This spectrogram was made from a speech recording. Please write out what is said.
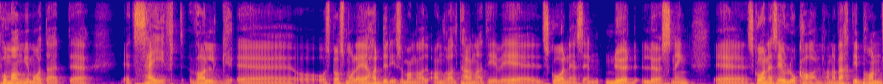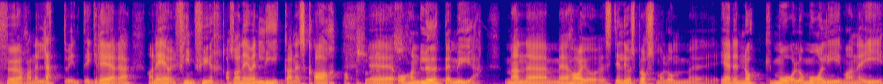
på mange måter et eh, et safe valg. Eh, og spørsmålet er hadde de så mange andre alternativ. Er Skånes en nødløsning? Eh, Skånes er jo lokal. Han har vært i Brann før. Han er lett å integrere. Han er jo en fin fyr. Altså Han er jo en likende kar. Absolutt. Eh, og han løper mye. Men vi har jo, stiller jo spørsmål om er det nok mål og målgivende i,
